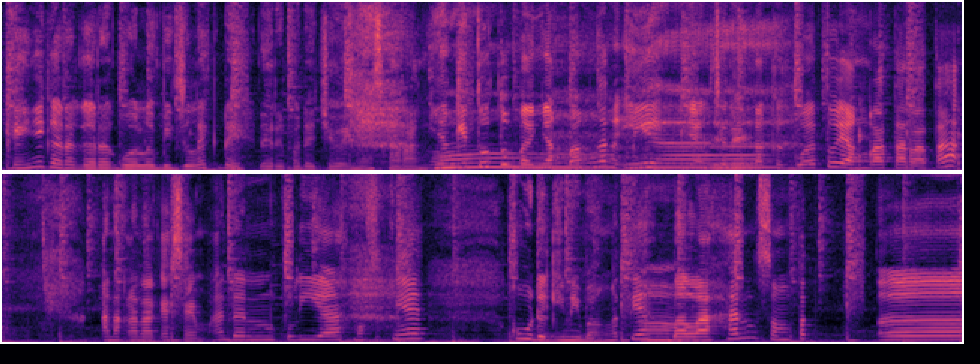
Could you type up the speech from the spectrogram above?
kayaknya gara-gara gua lebih jelek deh daripada ceweknya sekarang yang itu tuh banyak banget nih iya. yang cerita ke gua tuh yang rata-rata anak-anak SMA dan kuliah maksudnya kok udah gini banget ya Hmm. balahan sempet eh,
